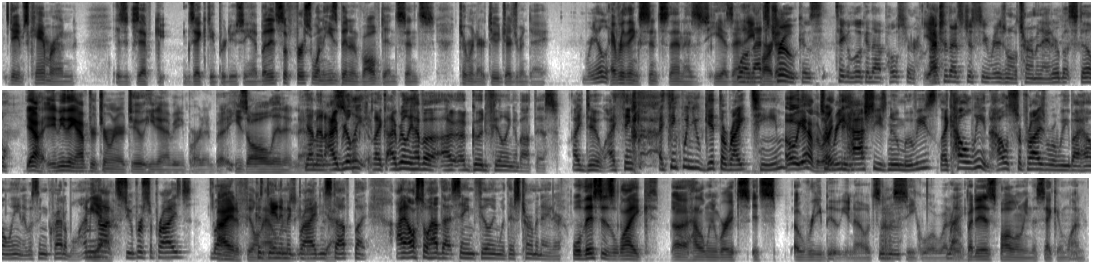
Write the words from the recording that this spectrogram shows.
James Cameron is exec- executive producing it. But it's the first one he's been involved in since Terminator 2: Judgment Day. Really? Everything since then has he has had well, any that's part true. Because take a look at that poster. Yeah. Actually, that's just the original Terminator, but still. Yeah, anything after Terminator 2, he didn't have any part in, but he's all in it now. Yeah, man. I really fucking- like. I really have a, a, good feeling about this. I do. I think. I think when you get the right team. Oh yeah, the to right rehash these new movies, like Halloween. How surprised were we by Halloween? It was incredible. I mean, Yeah. not super surprised. But, I had a feeling because Danny McBride and yeah. stuff. But I also have that same feeling with this Terminator. Well, this is like uh, Halloween, where it's it's a reboot. You know, it's not a sequel or whatever, Mm-hmm. Right. but it is following the second one.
